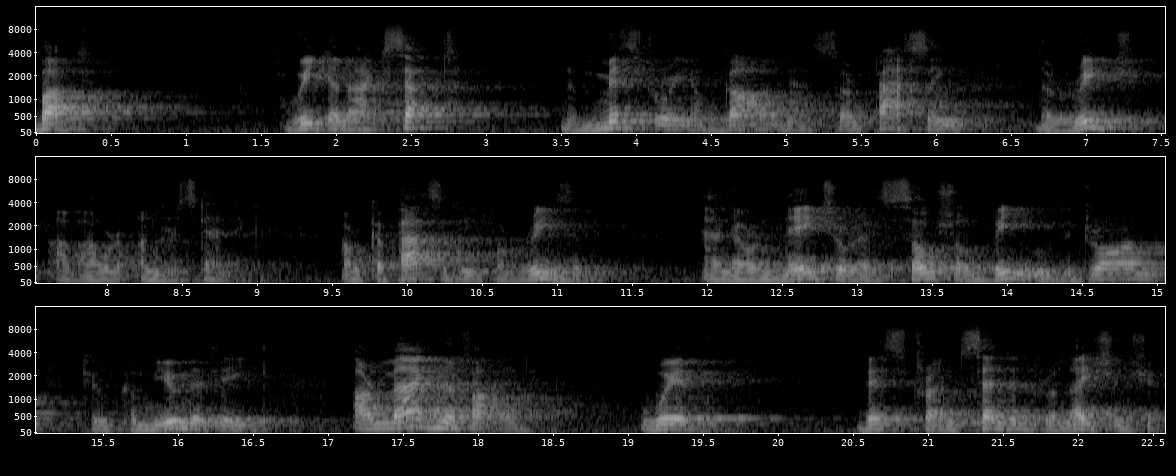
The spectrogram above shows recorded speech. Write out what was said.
But we can accept the mystery of God as surpassing the reach of our understanding, our capacity for reason, and our nature as social beings drawn to community are magnified with this transcendent relationship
